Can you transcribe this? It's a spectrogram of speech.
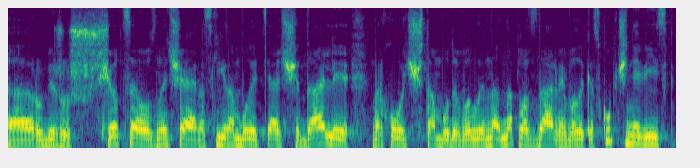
е, рубежу. Що це означає? Наскільки нам буде тяжче далі, враховуючи, що там буде вели на, на плацдармі велике скупчення військ,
